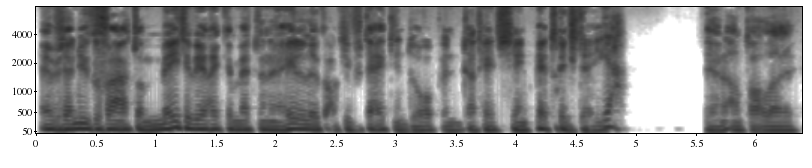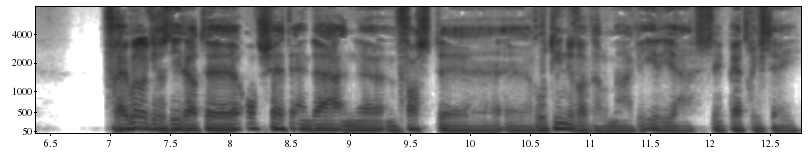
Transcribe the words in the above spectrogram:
En we zijn nu gevraagd om mee te werken met een hele leuke activiteit in het dorp. En dat heet St. Patrick's Day. Ja. Er zijn een aantal eh, vrijwilligers die dat eh, opzetten en daar een, een vaste routine van willen maken. Ieder jaar St. Patrick's Day.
